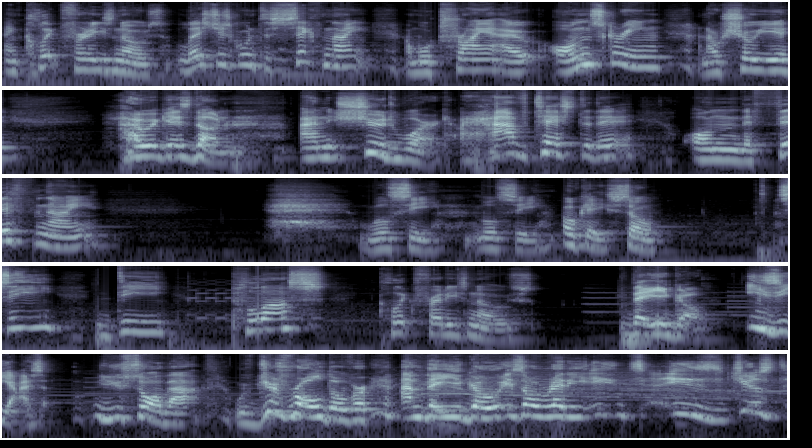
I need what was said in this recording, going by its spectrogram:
and click Freddy's nose. Let's just go into Sixth Night and we'll try it out on screen and I'll show you how it gets done and it should work. I have tested it on the fifth night. We'll see. We'll see. Okay, so C, D, plus, click Freddy's nose. There you go. Easy as. You saw that. We've just rolled over, and there you go. It's already, it is just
